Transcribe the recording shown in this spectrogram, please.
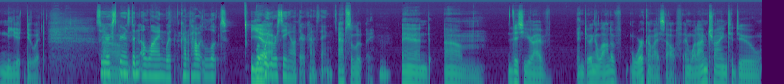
need it do it. So your experience Um, didn't align with kind of how it looked, Yeah. what you were seeing out there, kind of thing. Absolutely. Hmm. And um, this year I've been doing a lot of work on myself. And what I'm trying to do,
